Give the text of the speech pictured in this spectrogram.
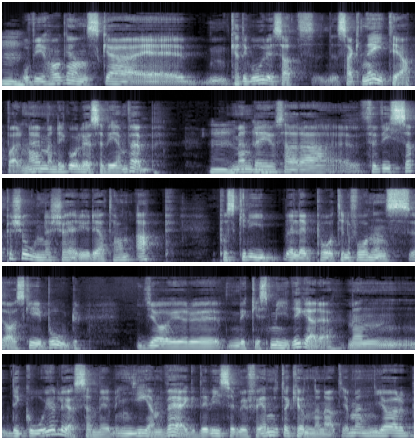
Mm. Och vi har ganska eh, kategoriskt sagt, sagt nej till appar. Nej, men det går att lösa via en webb. Mm. Men det är ju så här, eh, för vissa personer så är det ju det att ha en app på, skriv, eller på telefonens ja, skrivbord gör ju det mycket smidigare. Men det går ju att lösa med en genväg. Det visar vi för en av kunderna. Att, ja, men gör,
